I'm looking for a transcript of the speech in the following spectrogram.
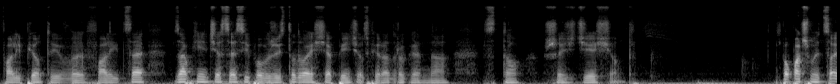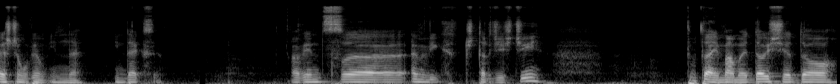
fali piątej w fali C. Zamknięcie sesji powyżej 125 otwiera drogę na 160. Popatrzmy, co jeszcze mówią inne indeksy. A więc e, MWIG 40. Tutaj mamy dojście do,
